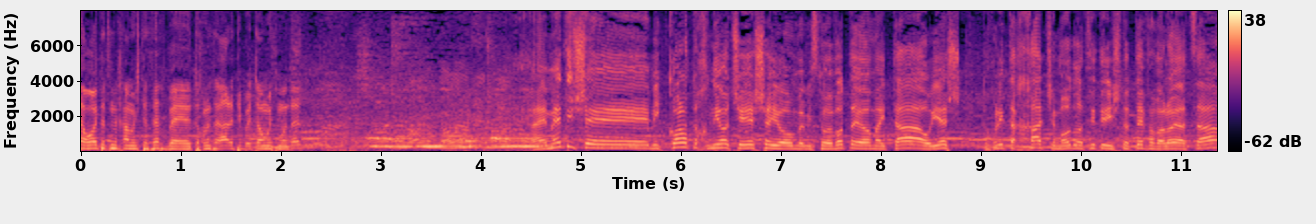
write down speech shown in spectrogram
רואה את עצמך משתתף בתוכנית הריאליטי בתור מתמודד? האמת היא שמכל התוכניות שיש היום ומסתובבות היום הייתה או יש תוכנית אחת שמאוד רציתי להשתתף אבל לא יצאה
